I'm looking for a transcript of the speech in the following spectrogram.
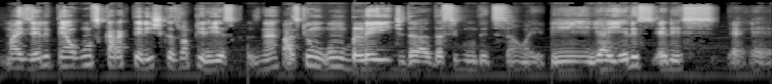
mas ele tem algumas características vampirescas, né? Quase que um, um Blade da, da segunda edição aí. E, e aí eles, eles é, é,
